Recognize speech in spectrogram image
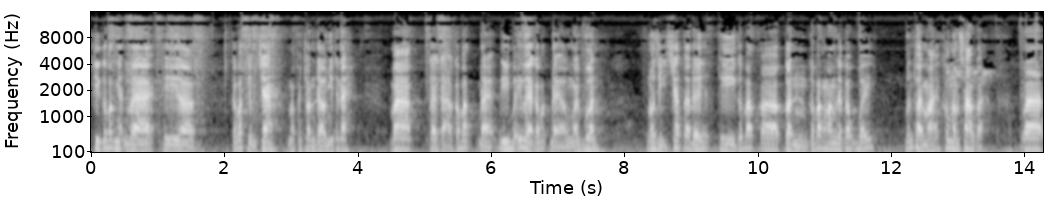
khi các bác nhận về ấy, thì uh, các bác kiểm tra nó phải tròn đều như thế này và kể cả các bác để đi bẫy về các bác để ở ngoài vườn, nó chỉ xét ra đấy thì các bác à, cần các bác mang ra các bẫy, vẫn thoải mái, không làm sao cả. Và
